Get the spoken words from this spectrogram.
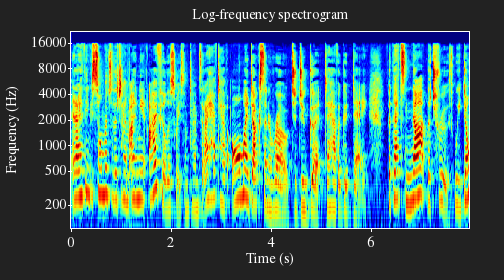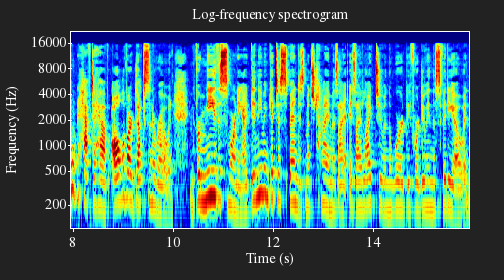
And I think so much of the time, I mean, I feel this way sometimes that I have to have all my ducks in a row to do good, to have a good day. But that's not the truth. We don't have to have all of our ducks in a row. And, and for me this morning, I didn't even get to spend as much time as I as I like to in the Word before doing this video. And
